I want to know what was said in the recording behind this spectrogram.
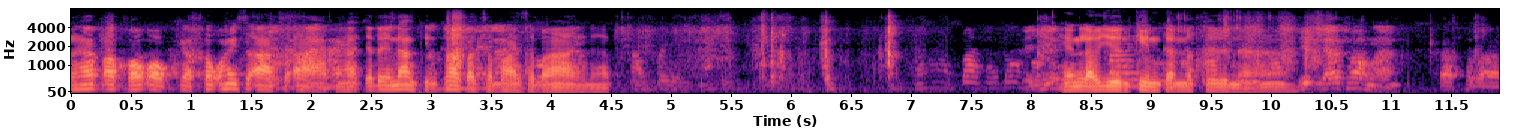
นะครับ เอาของออกจากโต๊ะให้สะอาดสะอาดนะฮะจะได้นั่งกินข้าวกันสบายๆนะครับ เห็นเรายืนกินกันเมื่อคืนนะยึดแล้วช่องน่ะครับสบาย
